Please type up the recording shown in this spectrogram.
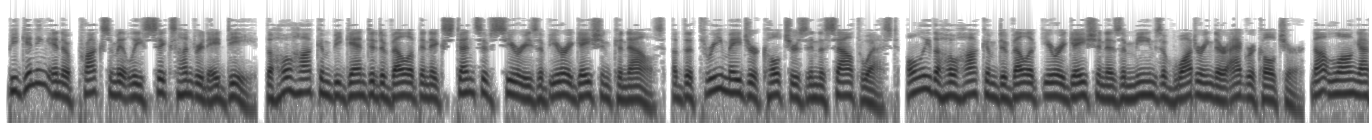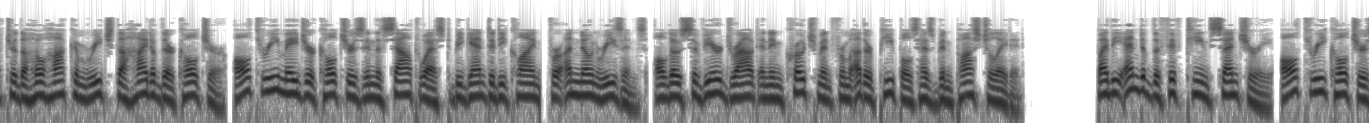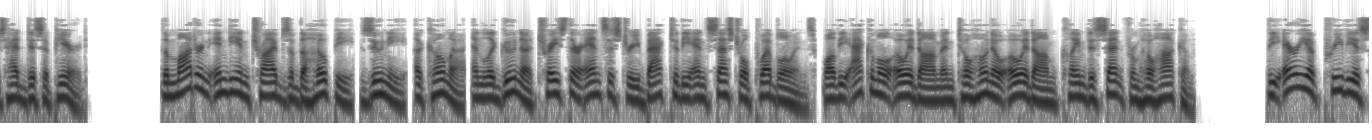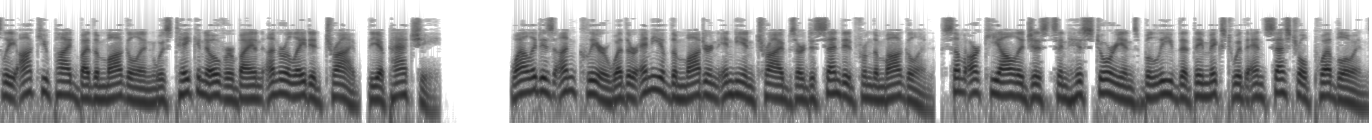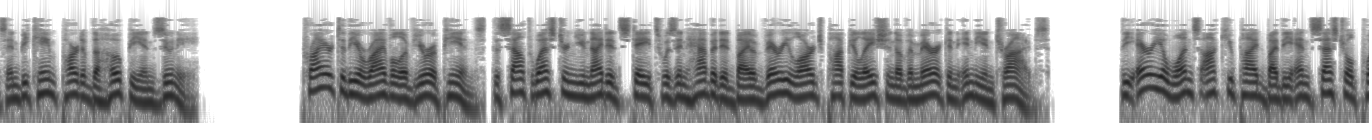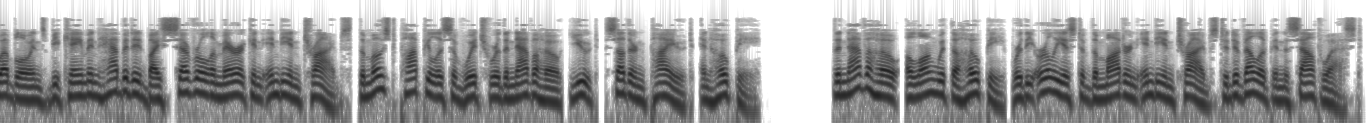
Beginning in approximately 600 AD, the Hohokam began to develop an extensive series of irrigation canals. Of the three major cultures in the southwest, only the Hohokam developed irrigation as a means of watering their agriculture. Not long after the Hohokam reached the height of their culture, all three major cultures in the southwest began to decline, for unknown reasons, although severe drought and encroachment from other peoples has been postulated. By the end of the 15th century, all three cultures had disappeared. The modern Indian tribes of the Hopi, Zuni, Acoma, and Laguna trace their ancestry back to the ancestral Puebloans, while the Akimel O'odham and Tohono O'odham claim descent from Hohokam. The area previously occupied by the Mogollon was taken over by an unrelated tribe, the Apache. While it is unclear whether any of the modern Indian tribes are descended from the Mogollon, some archaeologists and historians believe that they mixed with ancestral Puebloans and became part of the Hopi and Zuni. Prior to the arrival of Europeans, the southwestern United States was inhabited by a very large population of American Indian tribes. The area once occupied by the ancestral Puebloans became inhabited by several American Indian tribes, the most populous of which were the Navajo, Ute, Southern Paiute, and Hopi. The Navajo, along with the Hopi, were the earliest of the modern Indian tribes to develop in the southwest.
